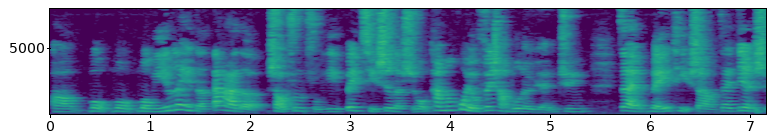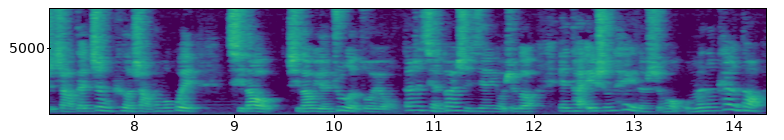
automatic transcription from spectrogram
呃，某某某一类的大的少数主义被歧视的时候，他们会有非常多的援军，在媒体上、在电视上、在政客上，他们会起到起到援助的作用。但是前段时间有这个 anti-Asian hate 的时候，我们能看到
